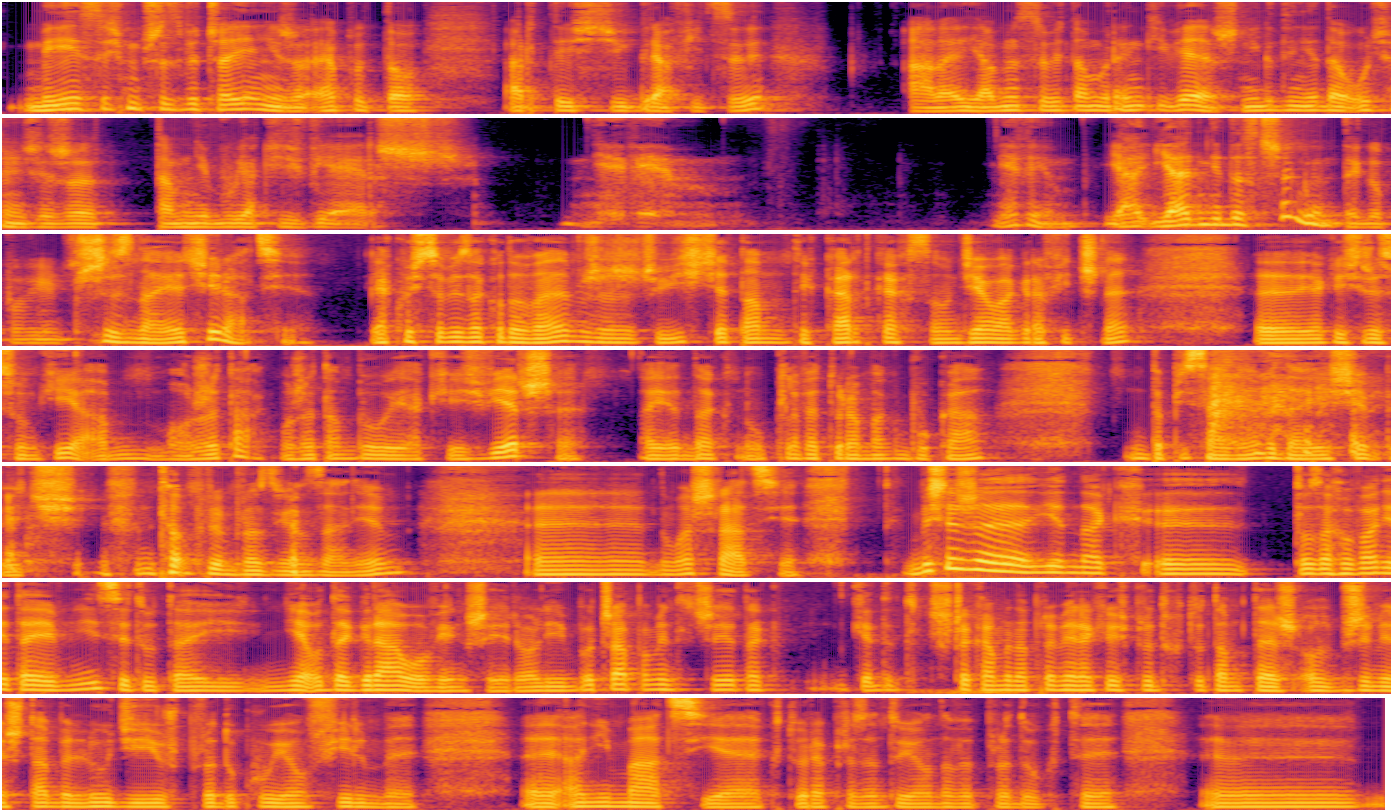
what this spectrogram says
My jesteśmy przyzwyczajeni, że Apple to artyści, graficy, ale ja bym sobie tam ręki, wiesz, nigdy nie dał uciąć, że tam nie był jakiś wiersz. Nie wiem. Nie wiem. Ja, ja nie dostrzegłem tego, powiem ci. Przyznaję ci rację. Jakoś sobie zakodowałem, że rzeczywiście tam w tych kartkach są dzieła graficzne, e, jakieś rysunki, a może tak, może tam były jakieś wiersze, a jednak no, klawiatura MacBooka do pisania wydaje się być dobrym rozwiązaniem. E, no masz rację. Myślę, że jednak e, to zachowanie tajemnicy tutaj nie odegrało większej roli, bo trzeba pamiętać, że jednak kiedy czekamy na premierę jakiegoś produktu, tam też olbrzymie sztaby ludzi już produkują filmy, e, animacje, które prezentują nowe produkty,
